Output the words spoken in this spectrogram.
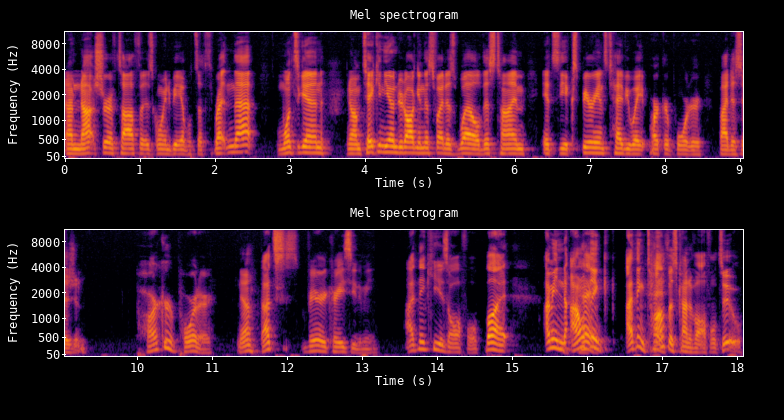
and I'm not sure if Tafa is going to be able to threaten that. Once again, you know, I'm taking the underdog in this fight as well. This time, it's the experienced heavyweight Parker Porter by decision. Parker Porter. Yeah. That's very crazy to me. I think he is awful, but I mean, I don't Hey. think I think Hey. is kind of awful too.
